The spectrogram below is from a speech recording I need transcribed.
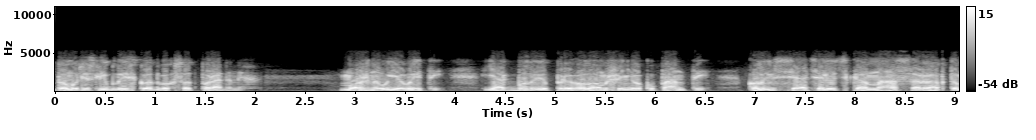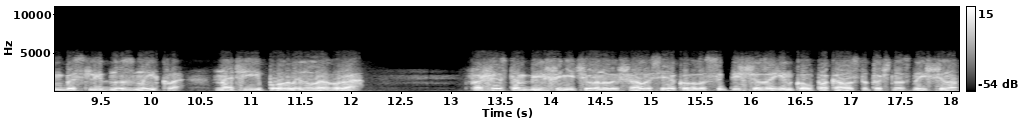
тому числі близько 200 поранених. Можна уявити, як були приголомшені окупанти, коли вся ця людська маса раптом безслідно зникла, наче її поглинула гора. Фашистам більше нічого не лишалося, як оголосити, що загін ковпака остаточно знищено,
